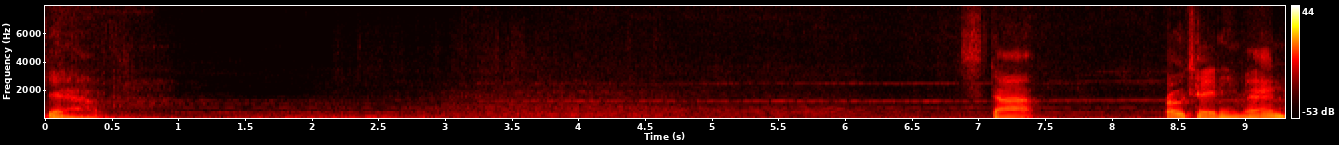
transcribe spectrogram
Get out. Stop rotating, man.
